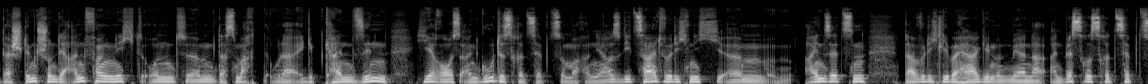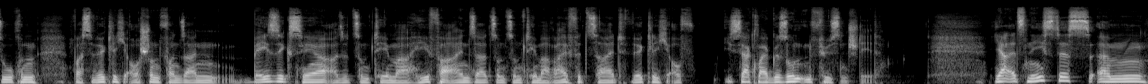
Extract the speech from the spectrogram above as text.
da stimmt schon der Anfang nicht und ähm, das macht oder ergibt keinen Sinn, hieraus ein gutes Rezept zu machen. Ja, also die Zeit würde ich nicht ähm, einsetzen, da würde ich lieber hergehen und mir ein besseres Rezept suchen, was wirklich auch schon von seinen Basics her, also zum Thema Hefeeinsatz und zum Thema Reifezeit, wirklich auf, ich sag mal, gesunden Füßen steht. Ja, als nächstes ähm,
